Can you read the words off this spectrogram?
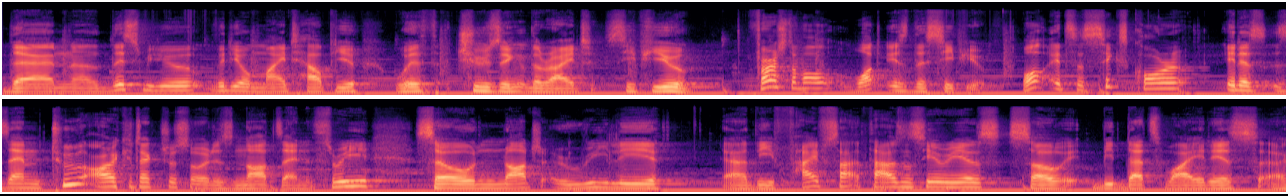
then uh, this video, video might help you with choosing the right CPU. First of all, what is the CPU? Well, it's a 6 core it is Zen 2 architecture, so it is not Zen 3, so not really uh, the 5000 series, so that's why it is uh,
